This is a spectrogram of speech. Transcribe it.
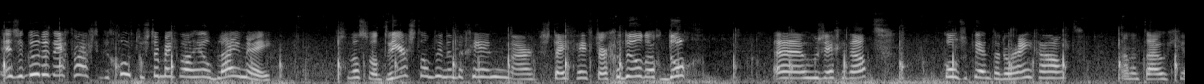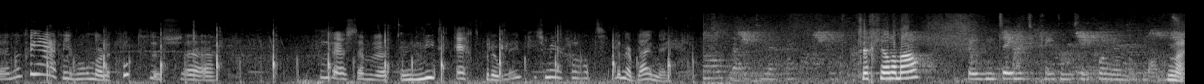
En ze doet het echt hartstikke goed. Dus daar ben ik wel heel blij mee. Dus er was wat weerstand in het begin. Maar Steve heeft er geduldig, doch, eh, hoe zeg je dat? Consequent er doorheen gehaald. Aan een touwtje. En dat ging eigenlijk wonderlijk goed. Dus eh, voor de rest hebben we niet echt probleempjes meer gehad. Ik ben er blij mee. Zeg je allemaal? Ik hoef meteen niet te geven om telefoon aan op laten. Nee,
